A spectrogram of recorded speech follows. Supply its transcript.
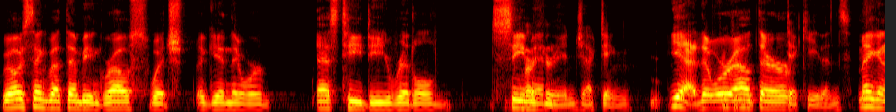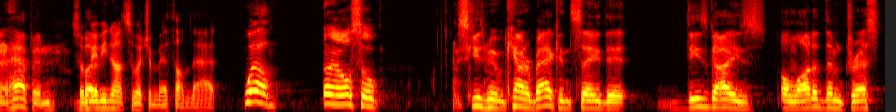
We always think about them being gross, which again they were STD riddled seamen. Mercury injecting Yeah, that were out there dick heathens. making it happen. So But- maybe not so much a myth on that. Well, I also, excuse me, would counter back and say that these guys, a lot of them dressed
